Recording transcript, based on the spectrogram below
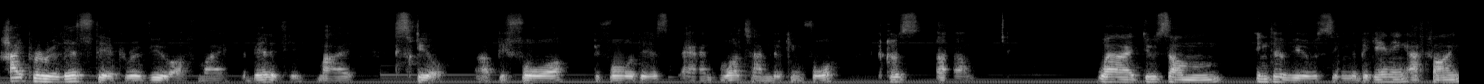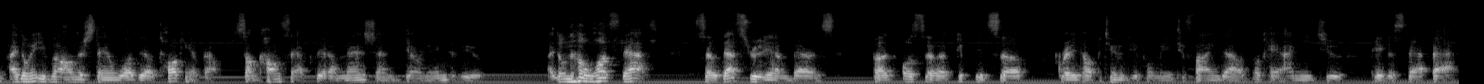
hyper realistic review of my ability, my skill uh, before before this and what I'm looking for. Because um, when I do some interviews in the beginning, I find I don't even understand what they are talking about. Some concept they are mentioned during the interview, I don't know what's that. So that's really embarrassed. But also, it's a great opportunity for me to find out. Okay, I need to take a step back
